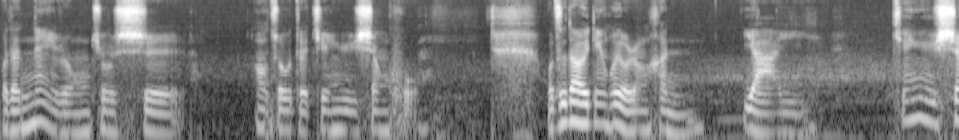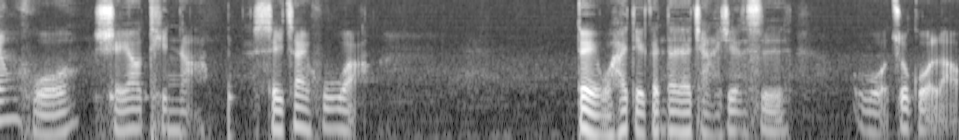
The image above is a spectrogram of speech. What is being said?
我的内容就是澳洲的监狱生活。我知道一定会有人很压抑，监狱生活谁要听啊？谁在乎啊？对我还得跟大家讲一件事，我坐过牢。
